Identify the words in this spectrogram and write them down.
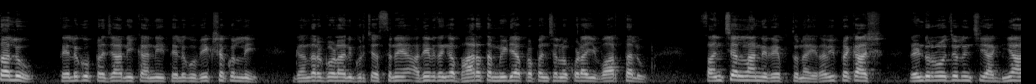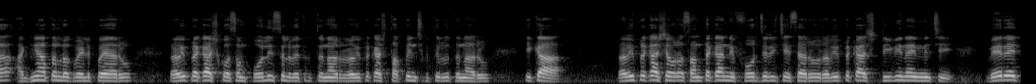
వార్తలు తెలుగు ప్రజానీకాన్ని తెలుగు వీక్షకుల్ని గందరగోళానికి గురిచేస్తున్నాయి అదేవిధంగా భారత మీడియా ప్రపంచంలో కూడా ఈ వార్తలు సంచలనాన్ని రేపుతున్నాయి. రవిప్రకాష్ రెండు రోజుల నుంచి అజ్ఞా అజ్ఞాతంలోకి వెళ్ళిపోయారు. రవిప్రకాష్ కోసం పోలీసులు వెతుకుతున్నారు. రవిప్రకాష్ తప్పించుకు తిరుగుతున్నారు. ఇక రవిప్రకాష్ ఎవరో సంతకాన్ని ఫోర్జరీ చేశారు. రవిప్రకాష్ టీవీ నైన్ నుంచి వేరే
